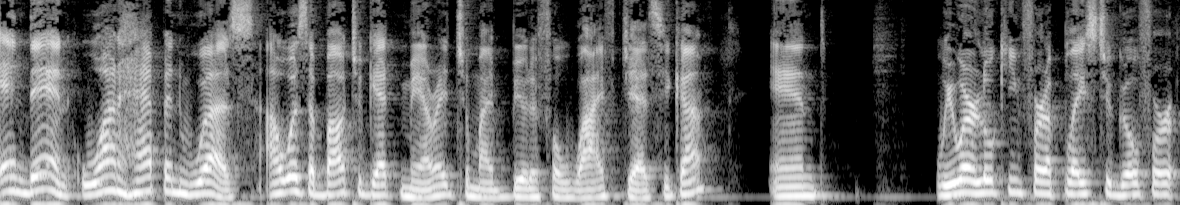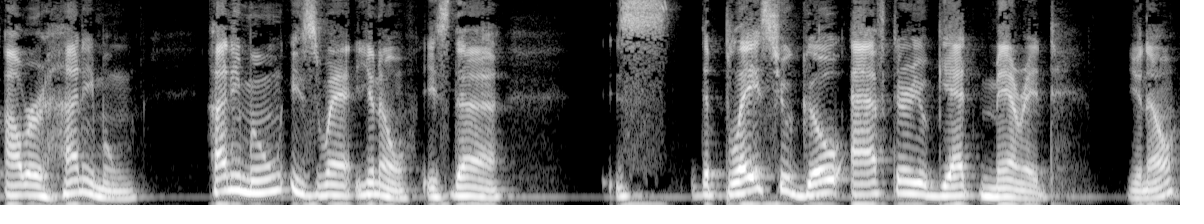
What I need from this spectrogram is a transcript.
and then what happened was I was about to get married to my beautiful wife, Jessica, and we were looking for a place to go for our honeymoon. Honeymoon is when, you know, is the is the place you go after you get married, you know?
